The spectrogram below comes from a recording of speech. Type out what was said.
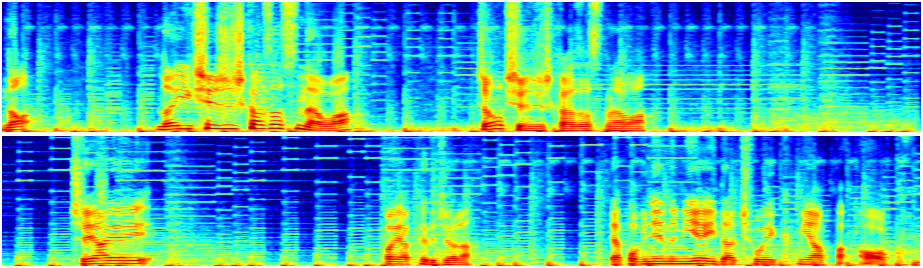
No... No i księżyczka zasnęła. Czemu księżyczka zasnęła? Czy ja jej... O ja pierdziela. Ja powinienem jej dać wake me upa. O kur...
